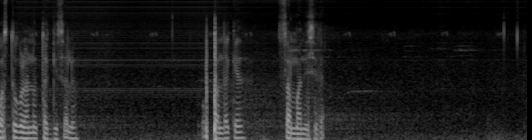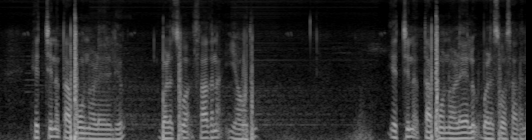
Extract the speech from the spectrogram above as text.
ವಸ್ತುಗಳನ್ನು ತಗ್ಗಿಸಲು ಒಪ್ಪಂದಕ್ಕೆ ಸಂಬಂಧಿಸಿದೆ. ಹೆಚ್ಚಿನ ತಾಪವನ್ನು ಅಳೆಯಲು ಬಳಸುವ ಸಾಧನ ಯಾವುದು? ಹೆಚ್ಚಿನ ತಾಪವನ್ನು ಅಳೆಯಲು ಬಳಸುವ ಸಾಧನ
